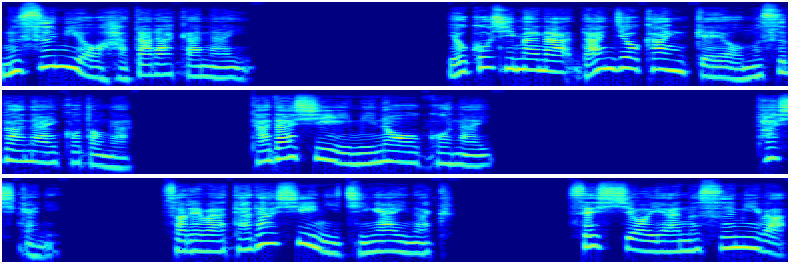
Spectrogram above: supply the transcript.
盗みを働かないよこしまな男女関係を結ばないことが正しい身の行い。確かにそれは正しいに違いなく殺生や盗みは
